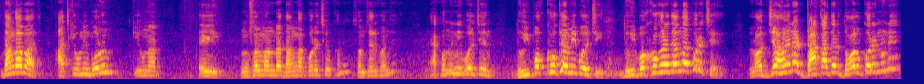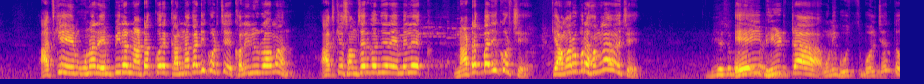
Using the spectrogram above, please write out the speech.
দাঙ্গাবাজ। আজকে উনি বলুন কি উনার এই মুসলমানরা দাঙ্গা করেছে ওখানে শমশেরগঞ্জে? এখন উনি বলছেন দুই পক্ষকে আমি বলছি দুই পক্ষ ওখানে দাঙ্গা করেছে। লজ্জা হয় না ডাকাতের দল করেন উনি। আজকে উনার এমপিরা নাটক করে কান্নাকাটি করছে খলিলুর রহমান। আজকে শমশেরগঞ্জের এমএলএ নাটকবাজি করছে কি আমার উপরে হামলা হয়েছে? এই ভিড়টা উনি বলছেন তো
